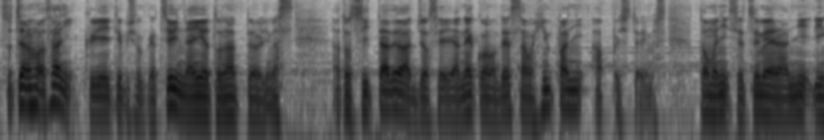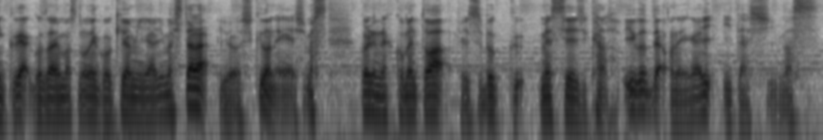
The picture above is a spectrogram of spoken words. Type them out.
そちらの方はさらにクリエイティブ色が強い内容となっております。あと Twitter では女性や猫のデッサンを頻繁にアップしております。共に説明欄にリンクがございますのでご興味がありましたらよろしくお願いします。ご連絡コメントは Facebook メッセージからということでお願いいたします。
